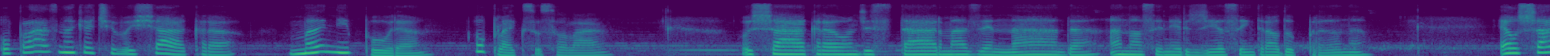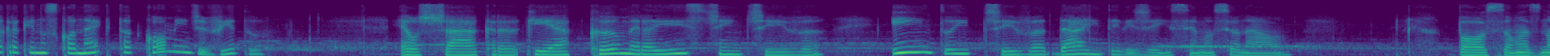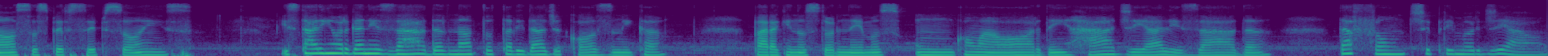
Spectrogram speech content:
O plasma que ativa o chakra Manipura o plexo solar, o chakra onde está armazenada a nossa energia central do prana. É o chakra que nos conecta como indivíduo. É o chakra que é a câmera instintiva, intuitiva da inteligência emocional. Possam as nossas percepções estarem organizadas na totalidade cósmica, para que nos tornemos um com a ordem radializada da fonte primordial.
